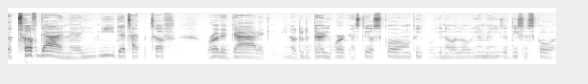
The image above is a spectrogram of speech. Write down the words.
a tough guy in there. You need that type of tough, rugged guy that can, you know, do the dirty work and still score on people. You know, a little. You know what I mean? He's a decent scorer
